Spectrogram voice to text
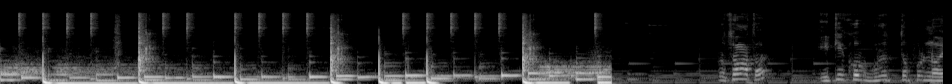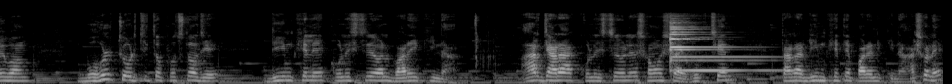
প্রথমত, এটি খুব গুরুত্বপূর্ণ এবং বহুল চর্চিত প্রশ্ন যে ডিম খেলে কোলেস্টেরল বাড়ে কি না। আর যারা কোলেস্টেরলের সমস্যায় ভুগছেন, তারা ডিম খেতে পারেন কি না। আসলে,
